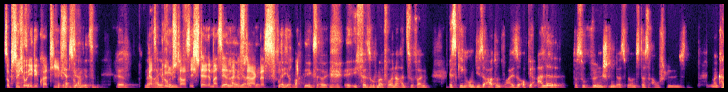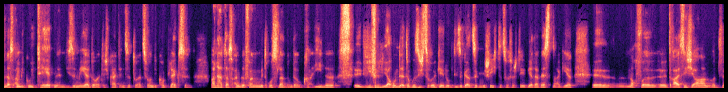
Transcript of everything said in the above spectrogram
So psychoedukativ. Ja, Sie haben jetzt, äh, Ganzer Reihe Blumenstrauß. ich stelle immer sehr lange Fragen. Ja, das ja, ja, macht nichts. Aber äh, ich versuche mal vorne anzufangen. Es ging um diese Art und Weise, ob wir alle das so wünschen, dass wir uns das auflösen. Man kann das Ambiguität nennen, diese Mehrdeutigkeit in Situationen, die komplex sind. Wann hat das angefangen mit Russland und der Ukraine? Äh, wie viele Jahrhunderte muss ich zurückgehen, um diese ganze Geschichte zu verstehen, wie der Westen agiert? Äh, noch vor 30 Jahren und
